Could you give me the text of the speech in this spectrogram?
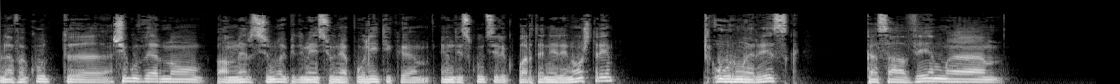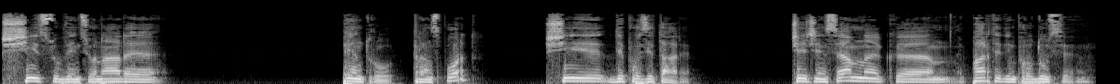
le-a făcut uh, și guvernul, am mers și noi pe dimensiunea politică în discuțiile cu partenerii noștri, urmăresc ca să avem uh, și subvenționare pentru transport și depozitare. Ceea ce înseamnă că parte din produse,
